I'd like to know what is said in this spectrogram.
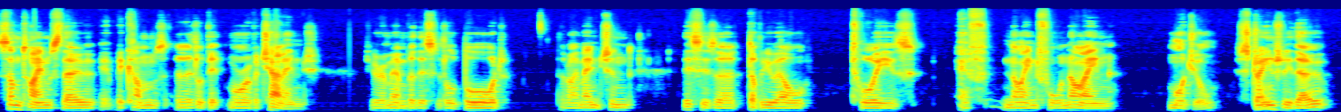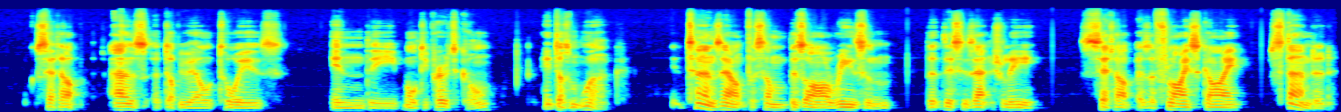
Sometimes though it becomes a little bit more of a challenge if you remember this little board that I mentioned, this is a WL Toys F949 module. Strangely though, set up as a WLtoys in the multi-protocol, it doesn't work. It turns out for some bizarre reason that this is actually set up as a FlySky standard.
